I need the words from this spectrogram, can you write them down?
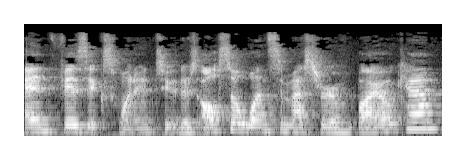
and physics 1 and 2. There's also one semester of biochem,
